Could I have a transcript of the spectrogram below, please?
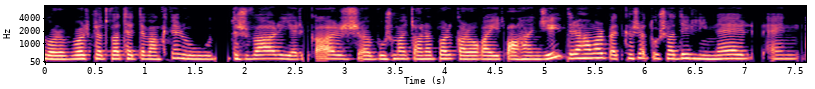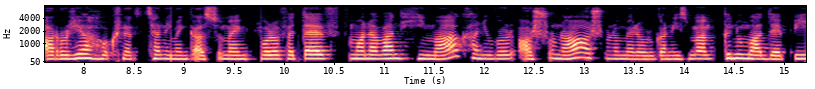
որը որ շատ վատ հետևանքներ ու դժվար երկար բուժման ճանապարհ կարող է պահանջի։ Դրա համար պետք է շատ ուշադիր լինել այն առօրյա հոգնածությանը մենք ասում ենք, որովհետև մանավանդ հիմա, քանի որ աշուն է, աշունը մեր օրգանիզմը գնում է դեպի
